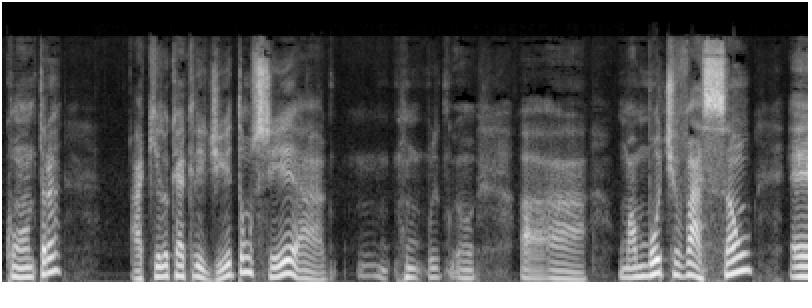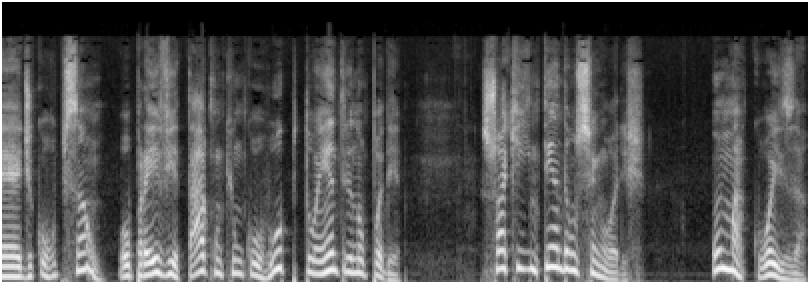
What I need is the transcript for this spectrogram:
contra aquilo que acreditam ser a a, a, uma motivação é, de corrupção, ou para evitar com que um corrupto entre no poder. Só que entendam, senhores, uma coisa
